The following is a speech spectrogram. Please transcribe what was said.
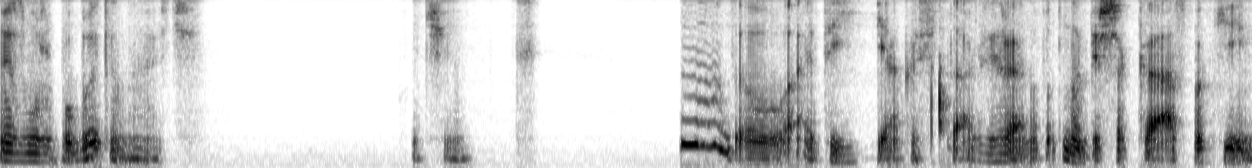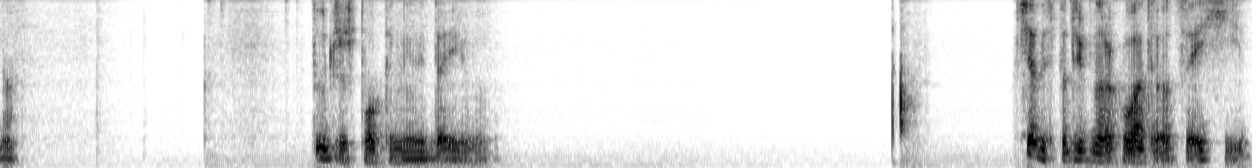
Я зможу побити навіть. Хоча. Ну, давайте якось так зіграємо. Потім на пішака спокійно. Тут же ж поки не віддаю. Хоча десь потрібно рахувати оцей хід.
